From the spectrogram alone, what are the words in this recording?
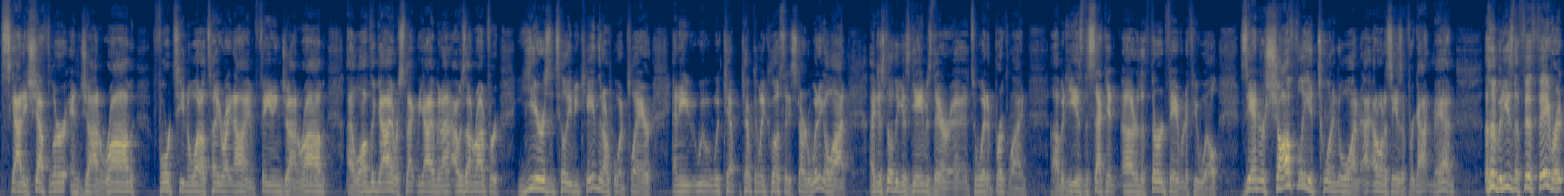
Scotty Scheffler and Jon Rahm, 14 to 1. I'll tell you right now, I am fading Jon Rahm. I love the guy, respect the guy, but I, I was on Rahm for years until he became the number one player, and he we, we kept, kept coming close and he started winning a lot. I just don't think his game is there uh, to win at Brookline. Uh, but he is the second uh, or the third favorite, if you will. Xander Schauffele at 20 to 1. I, I don't want to say he's a forgotten man, but he's the fifth favorite.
